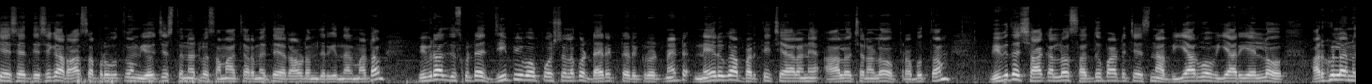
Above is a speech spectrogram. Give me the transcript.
చేసే దిశగా రాష్ట్ర ప్రభుత్వం యోచిస్తున్నట్లు సమాచారం అయితే రావడం జరిగిందనమాట వివరాలు చూసుకుంటే జీపీఓ పోస్టులకు డైరెక్ట్ రిక్రూట్మెంట్ నేరుగా భర్తీ చేయాలనే ఆలోచనలో ప్రభుత్వం వివిధ శాఖల్లో సర్దుబాటు చేసిన విఆర్ఓ విఆర్ఏల్లో అర్హులను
